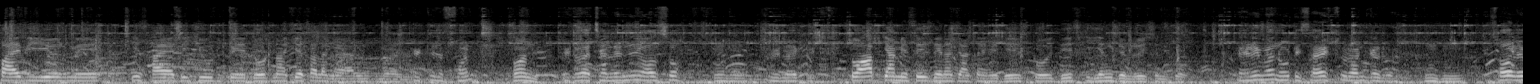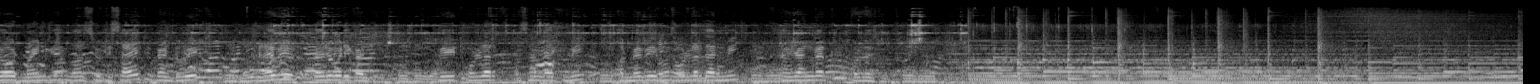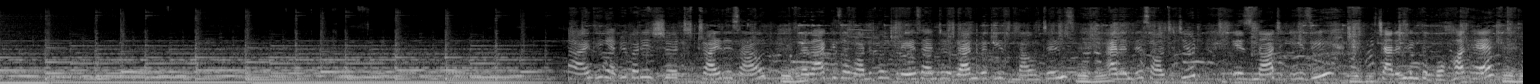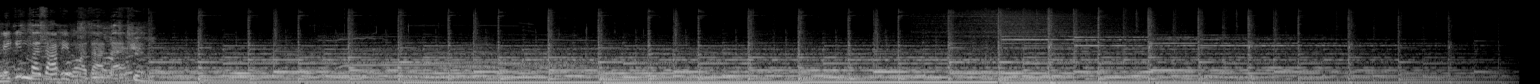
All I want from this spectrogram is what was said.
Five year में इस high attitude पे दौड़ना कैसा लग रहा है Arun Kumar ji It is fun. Fun challenging also. We like it. तो आप क्या मैसेज देना चाहते हैं देश को देश की यंग जनरेशन को Anyone who decides to run can run. Hmm, It's all about mind game. Once you decide, you can do it, Mm and every everybody can do. Hmm, yeah. Be it older person like me, mm-hmm. or maybe even older than me, mm-hmm. and younger always do. I think everybody should try this out. Mm -hmm. Ladakh is a wonderful place, and to run with these mountains mm -hmm. and in this altitude is not easy. Mm -hmm. Challenging तो बहुत है, लेकिन मज़ा भी बहुत आता है.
